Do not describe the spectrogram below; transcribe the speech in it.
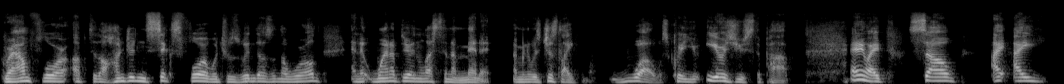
ground floor up to the 106th floor, which was windows in the world, and it went up there in less than a minute. I mean, it was just like whoa, it was crazy. Your ears used to pop. Anyway, so I I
